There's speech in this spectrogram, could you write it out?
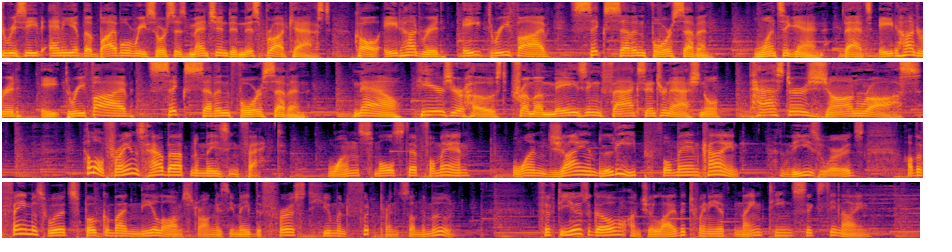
To receive any of the Bible resources mentioned in this broadcast, call 800 835 6747. Once again, that's 800 835 6747. Now, here's your host from Amazing Facts International, Pastor Jean Ross. Hello, friends. How about an amazing fact? One small step for man, one giant leap for mankind. These words are the famous words spoken by Neil Armstrong as he made the first human footprints on the moon. Fifty years ago, on July the 20th, 1969,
